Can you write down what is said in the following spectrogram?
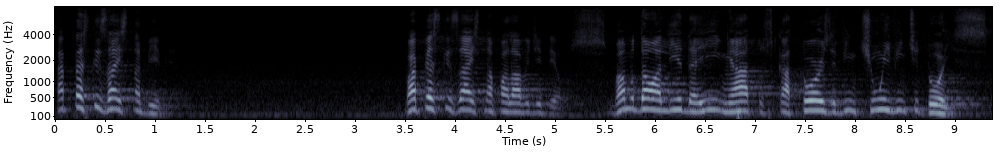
Vai pesquisar isso na Bíblia. Vai pesquisar isso na palavra de Deus. Vamos dar uma lida aí em Atos 14, 21 e 22.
